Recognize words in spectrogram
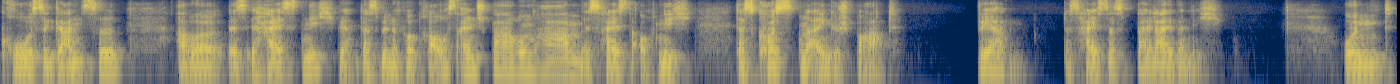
große Ganze. Aber es heißt nicht, dass wir eine Verbrauchseinsparung haben. Es heißt auch nicht, dass Kosten eingespart werden. Das heißt das beileibe nicht. Und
